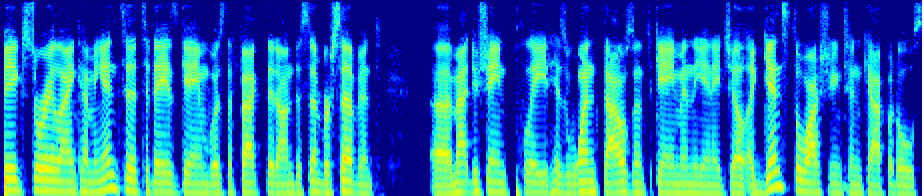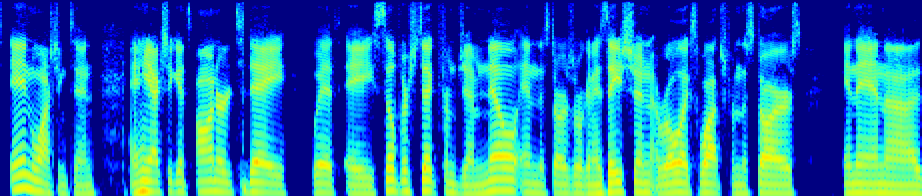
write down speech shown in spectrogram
big storyline coming into today's game was the fact that on December 7th, uh, Matt Duchene played his 1000th game in the NHL against the Washington Capitals in Washington. And he actually gets honored today with a silver stick from Jim Nill and the Stars organization, a Rolex watch from the Stars, and then uh,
